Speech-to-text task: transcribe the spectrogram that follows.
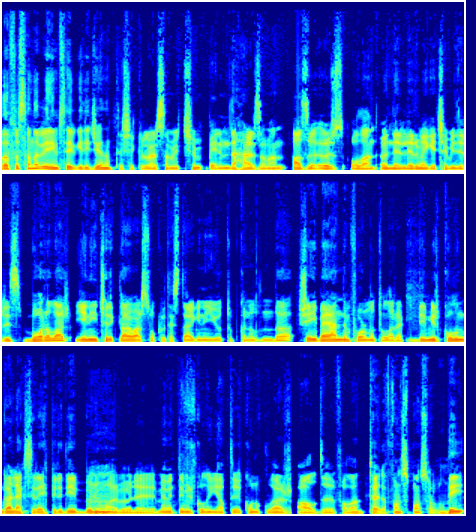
Lafı sana vereyim sevgili canım. Teşekkürler Samet'ciğim. Benim de her zaman az ve öz olan önerilerime geçebiliriz. Bu aralar yeni içerikler var Sokrates Dergi'nin YouTube kanalında. Şeyi beğendim format olarak. Demirkol'un Galaksi Rehberi diye bir bölüm Hmm. var böyle. Mehmet Demirkol'un yaptığı konuklar aldığı falan. Telefon sponsorluğunda. De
